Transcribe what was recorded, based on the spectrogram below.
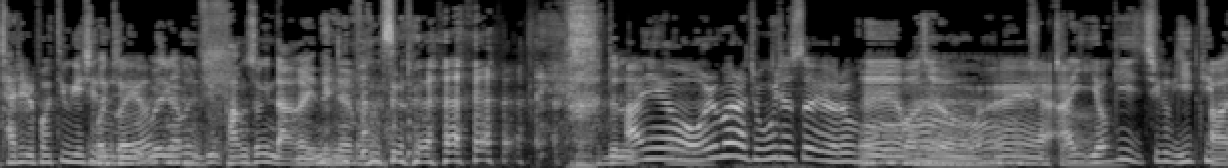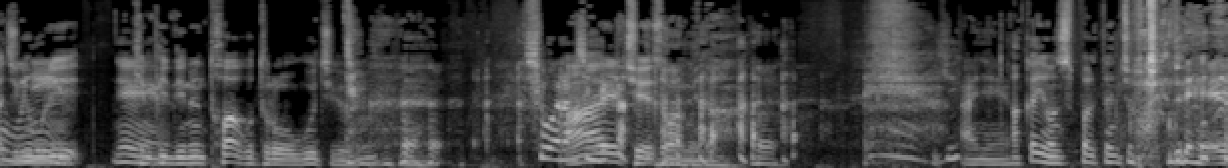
자리를 버티고 계시는 버티고, 거예요? 왜냐하면 지금? 지금 방송이 나가야 되니까. 다들 아니에요. 음. 얼마나 좋으셨어요, 여러분. 네, 맞아요. 네. 진짜. 아니, 여기 지금 이 뒷부분이 아, 지금 우리 예, 김 PD는 토하고 들어오고 지금. 시원하십니까? 아, 죄송합니다. 아니에요. 아까 연습할 땐 좀. 네.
